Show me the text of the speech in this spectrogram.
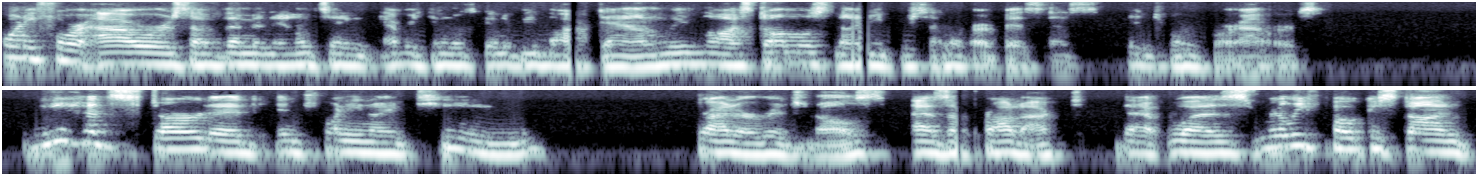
24 hours of them announcing everything was going to be locked down, we lost almost 90% of our business in 24 hours. We had started in 2019 Strata Originals as a product that was really focused on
